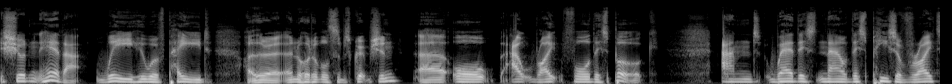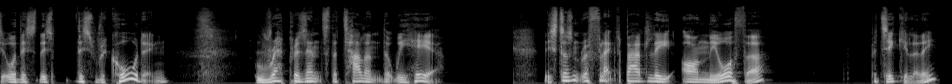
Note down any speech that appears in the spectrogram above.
shouldn't hear that. We who have paid either an Audible subscription uh, or outright for this book, and where this now this piece of writing or this this this recording represents the talent that we hear. This doesn't reflect badly on the author, particularly.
